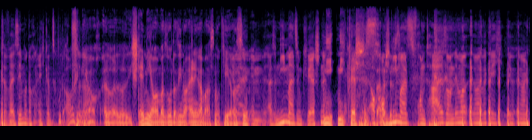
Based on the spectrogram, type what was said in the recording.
da weiß jemand doch eigentlich ganz gut aus, Finde ich auch. Also, also ich stelle mir ja auch immer so, dass ich noch einigermaßen okay Immer aussehe. im, im, also niemals im Querschnitt. Nie, nie. Das ist Auch, das auch niemals frontal, sondern immer, immer wirklich im- immer einen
